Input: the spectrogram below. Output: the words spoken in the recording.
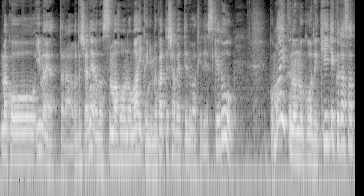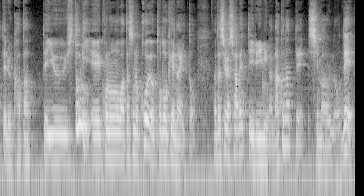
まあ、こう、今やったら、私はね、あの、スマホのマイクに向かって喋ってるわけですけど、こうマイクの向こうで聞いてくださってる方っていう人に、えー、この私の声を届けないと、私が喋っている意味がなくなってしまうので、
